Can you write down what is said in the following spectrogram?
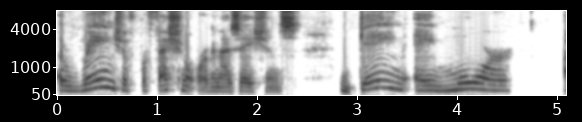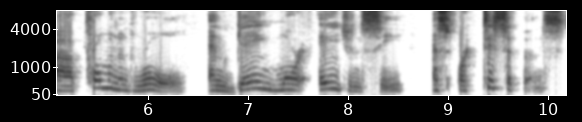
a range of professional organizations gain a more uh, prominent role and gain more agency as participants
